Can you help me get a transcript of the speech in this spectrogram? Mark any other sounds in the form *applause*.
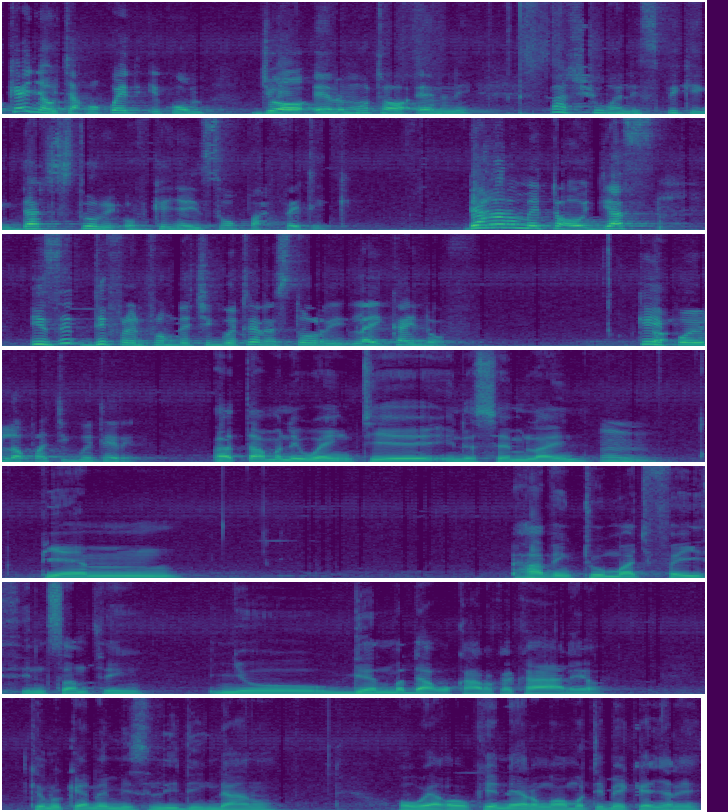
Kenya uchako kwed ikum jo en muto en ni. But surely speaking, that story of Kenya is so pathetic. Dahano meto just, is it different from the Chigwetere story, like kind of? Ki po ilo kwa Chigwetere. Atamani weng tie in the same line. PM having too much faith in something, nyo gen madako karo kakareo, keno kena misleading dano owego kineno ng'o motime kenya ni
